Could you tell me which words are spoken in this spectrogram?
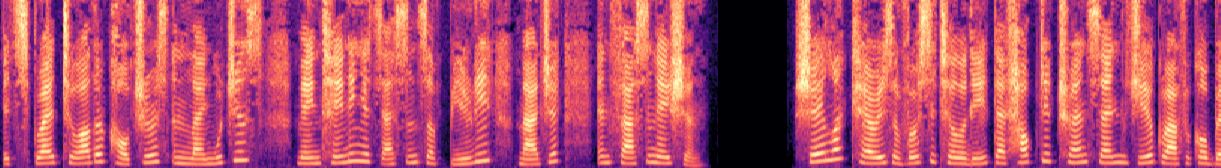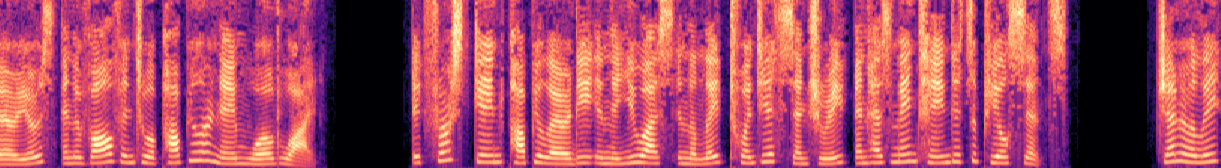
it spread to other cultures and languages, maintaining its essence of beauty, magic, and fascination. Shayla carries a versatility that helped it transcend geographical barriers and evolve into a popular name worldwide. It first gained popularity in the US in the late 20th century and has maintained its appeal since. Generally,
